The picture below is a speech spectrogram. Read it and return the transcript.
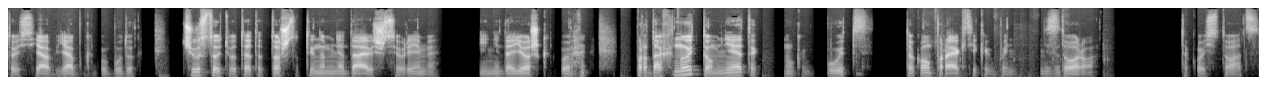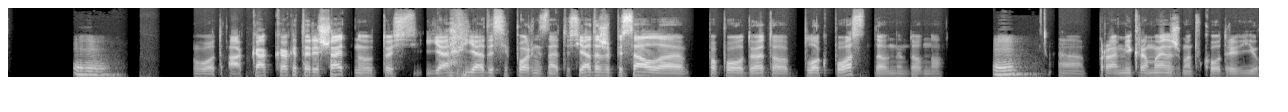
то есть я, я как бы буду чувствовать вот это, то, что ты на меня давишь все время и не даешь как бы продохнуть, то мне это ну, как бы будет в таком проекте как бы не здорово. В такой ситуации. Угу. Вот. А как, как это решать? Ну, то есть я, я до сих пор не знаю. То есть я даже писал э, по поводу этого блокпост давным-давно mm-hmm. про микроменеджмент в Code Review.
